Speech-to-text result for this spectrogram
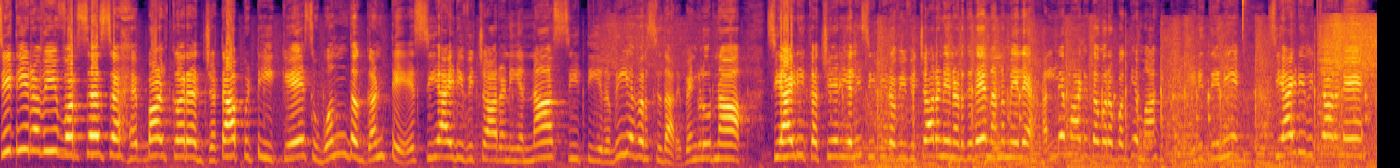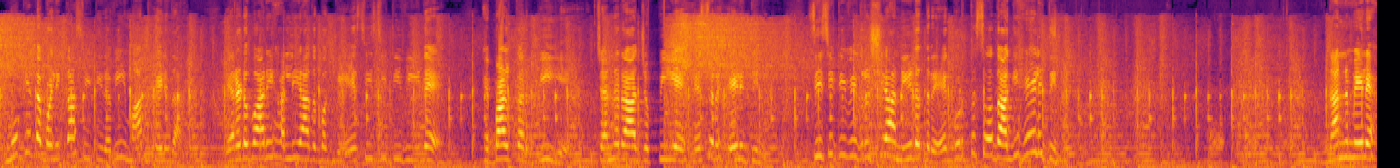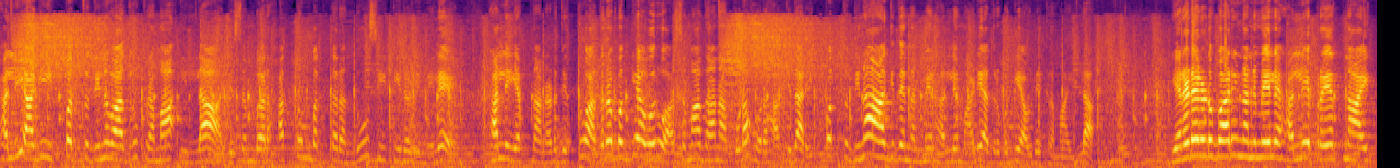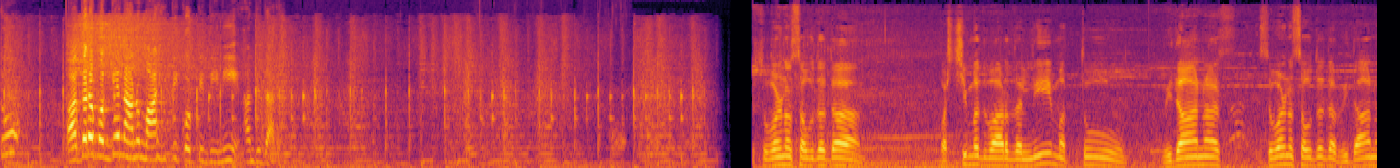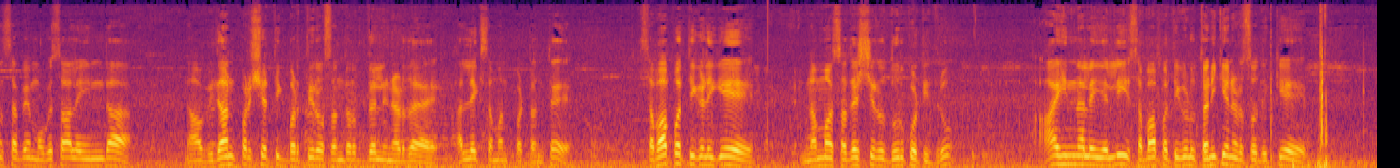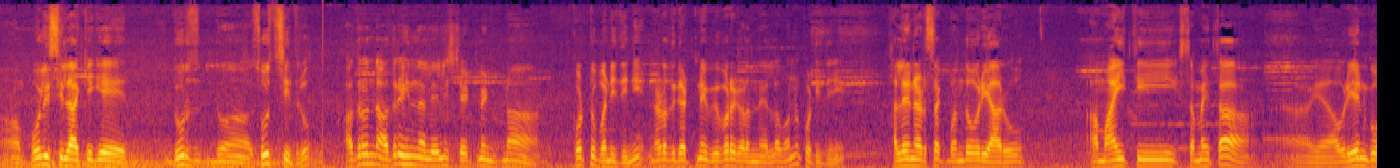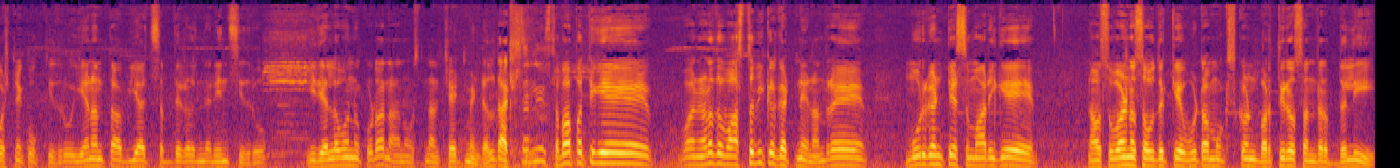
City Ravi versus Hebbalkar ಜಟಾಪಟಿ case ಒಂದು ಗಂಟೆ ಸಿಐಡಿ ವಿಚಾರಣೆಯನ್ನ ಸಿಟಿ ರವಿ ಎದುರಿಸಿದ್ದಾರೆ. ಬೆಂಗಳೂರಿನ ಸಿಐಡಿ ಕಚೇರಿಯಲ್ಲಿ ಸಿಟಿ ರವಿ ವಿಚಾರಣೆ ನಡೆದಿದೆ. ನನ್ನ ಮೇಲೆ ಹಲ್ಲೆ ಮಾಡಿದವರ ಬಗ್ಗೆ ಮಾಹಿತಿ ನೀಡಿದ್ದೀನಿ. ಸಿಐಡಿ ವಿಚಾರಣೆ ಮುಗಿದ ಬಳಿಕ ಸಿಟಿ ರವಿ ಮಾತು ಹೇಳಿದ್ದಾರೆ. ಎರಡು ಬಾರಿ ಹಲ್ಲೆಯಾದ ಬಗ್ಗೆ ಸಿಸಿಟಿವಿ ಇದೆ. ಹೆಬ್ಬಾಳ್ಕರ್ ಪಿಎ, ಚನ್ನರಾಜ್ ಪಿಎ ಹೆಸರು ಹೇಳಿದ್ದೀನಿ. ಸಿಸಿಟಿವಿ ದೃಶ್ಯ ನೀಡಿದ್ರೆ ಗುರುತಿಸೋದಾಗಿ ಹೇಳಿದ್ದೀನಿ. ನನ್ನ ಮೇಲೆ ಹಲ್ಲೆಯಾಗಿ ಇಪ್ಪತ್ತು ದಿನವಾದರೂ ಕ್ರಮ ಇಲ್ಲ. ಡಿಸೆಂಬರ್ ಹತ್ತೊಂಬತ್ತರಂದು ಸಿಟಿ ರವಿ ಮೇಲೆ ಹಲ್ಲೆ ಯತ್ನ ನಡೆದಿತ್ತು. ಅದರ ಬಗ್ಗೆ ಅವರು ಅಸಮಾಧಾನ ಕೂಡ ಹೊರಹಾಕಿದ್ದಾರೆ. ಇಪ್ಪತ್ತು ದಿನ ಆಗಿದೆ ನನ್ನ ಮೇಲೆ ಹಲ್ಲೆ ಮಾಡಿ, ಅದರ ಬಗ್ಗೆ ಯಾವುದೇ ಕ್ರಮ ಇಲ್ಲ. ಎರಡೆರಡು ಬಾರಿ ನನ್ನ ಮೇಲೆ ಹಲ್ಲೆ ಪ್ರಯತ್ನ ಆಯಿತು. ಅದರ ಬಗ್ಗೆ ನಾನು ಮಾಹಿತಿ ಕೊಟ್ಟಿದ್ದೀನಿ ಅಂದಿದ್ದಾರೆ. ಸುವರ್ಣಸೌಧದ ಪಶ್ಚಿಮ ದ್ವಾರದಲ್ಲಿ ಮತ್ತು ವಿಧಾನ ಸುವರ್ಣಸೌಧದ ವಿಧಾನಸಭೆ ಮೊಗಸಾಲೆಯಿಂದ ನಾವು ವಿಧಾನ ಪರಿಷತ್ತಿಗೆ ಬರ್ತಿರೋ ಸಂದರ್ಭದಲ್ಲಿ ನಡೆದ ಹಲ್ಲೆಗೆ ಸಂಬಂಧಪಟ್ಟಂತೆ ಸಭಾಪತಿಗಳಿಗೆ ನಮ್ಮ ಸದಸ್ಯರು ದೂರು ಕೊಟ್ಟಿದ್ದರು ಆ ಹಿನ್ನೆಲೆಯಲ್ಲಿ ಸಭಾಪತಿಗಳು ತನಿಖೆ ನಡೆಸೋದಕ್ಕೆ ಪೊಲೀಸ್ ಇಲಾಖೆಗೆ ದೂರು ಸೂಚಿಸಿದರು. ಅದರಿಂದ ಅದರ ಹಿನ್ನೆಲೆಯಲ್ಲಿ ಸ್ಟೇಟ್ಮೆಂಟ್ನ ಕೊಟ್ಟು ಬಂದಿದ್ದೀನಿ. ನಡೆದ ಘಟನೆ ವಿವರಗಳನ್ನೆಲ್ಲವನ್ನು ಕೊಟ್ಟಿದ್ದೀನಿ. ಹಲ್ಲೆ ನಡೆಸೋಕ್ಕೆ ಬಂದವರು ಯಾರು? ಆ ಮಾಹಿತಿ ಸಮೇತ ಅವ್ರು ಏನು ಘೋಷಣೆಗೆ ಹೋಗ್ತಿದ್ರು ಏನಂತ ಅವ್ಯಾಜ ಶಬ್ದಗಳಿಂದ ನೆನೆಸಿದ್ರು ಇದೆಲ್ಲವನ್ನು ಕೂಡ ನಾನು ನನ್ನ ಸ್ಟೇಟ್ಮೆಂಟಲ್ಲಿ ದಾಖಲಿಸ್ತೀನಿ ಸಭಾಪತಿಗೆ ನಡೆದ ವಾಸ್ತವಿಕ ಘಟನೆ ಅಂದರೆ ಮೂರು ಗಂಟೆ ಸುಮಾರಿಗೆ ನಾವು ಸುವರ್ಣಸೌಧಕ್ಕೆ ಊಟ ಮುಗಿಸ್ಕೊಂಡು ಬರ್ತಿರೋ ಸಂದರ್ಭದಲ್ಲಿ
